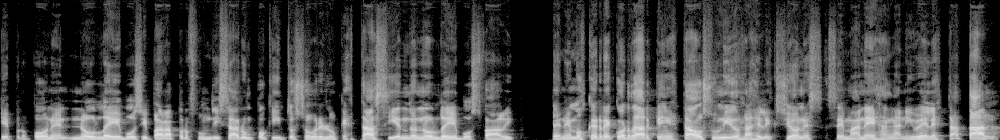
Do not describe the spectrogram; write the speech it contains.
que propone No Labels. Y para profundizar un poquito sobre lo que está haciendo No Labels, Fabi, tenemos que recordar que en Estados Unidos las elecciones se manejan a nivel estatal,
